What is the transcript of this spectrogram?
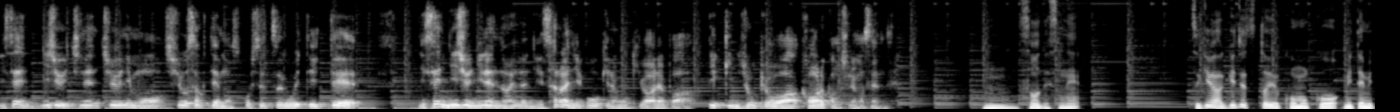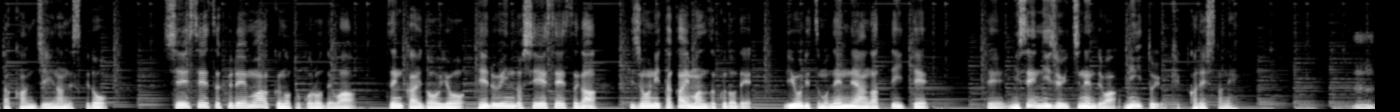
2021年中にも使用策定も少しずつ動いていて2022年の間にさらに大きな動きがあれば一気に状況は変わるかもしれませんね。うんそうですね。次は技術という項目を見てみた感じなんですけど CSS フレームワークのところでは前回同様テールウィンド CSS が非常に高い満足度で利用率も年々上がっていてで2021年では2位という結果でしたね。うん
